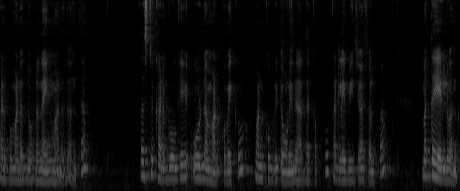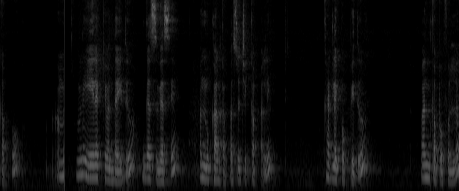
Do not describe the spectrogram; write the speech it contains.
ಕಡುಬು ಮಾಡೋದು ನೋಡೋಣ, ಹೆಂಗೆ ಮಾಡೋದು ಅಂತ. ಫಸ್ಟ್ ಕಡುಬುಗೆ ಹೂರ್ಣ ಮಾಡ್ಕೋಬೇಕು. ಒಣ ಕೊಬ್ಬರಿ ತೊಗೊಂಡಿದ್ದೀನಿ ಅರ್ಧ ಕಪ್ಪು, ಕಡಲೆ ಬೀಜ ಸ್ವಲ್ಪ, ಮತ್ತು ಎಳ್ಳು ಒಂದು ಕಪ್ಪು. ಆಮೇಲೆ ಏಲಕ್ಕಿ ಒಂದು ಐದು ಗಸಗಸೆ ಒಂದು ಮುಕ್ಕಾಲು ಕಪ್ ಅಷ್ಟು ಚಿಕ್ಕ ಕಪ್ಪಲ್ಲಿ. ಕಡಲೆ ಪಪ್ಪಿದು ಒಂದು ಕಪ್ ಫುಲ್ಲು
